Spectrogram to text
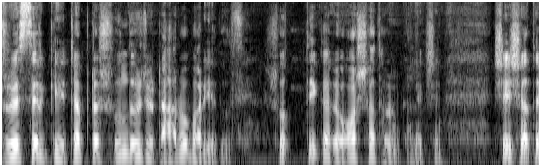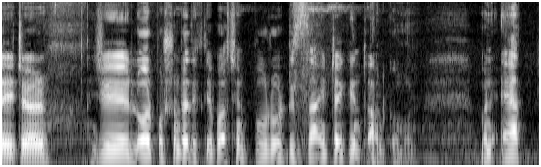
ড্রেসের গেট আপটা সৌন্দর্যটা আরও বাড়িয়ে তুলছে। সত্যিকারের অসাধারণ কালেকশন সেই সাথে এটার যে লোয়ার পোর্শনটা দেখতে পাচ্ছেন, পুরো ডিজাইনটাই কিন্তু আনকমন মানে এত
